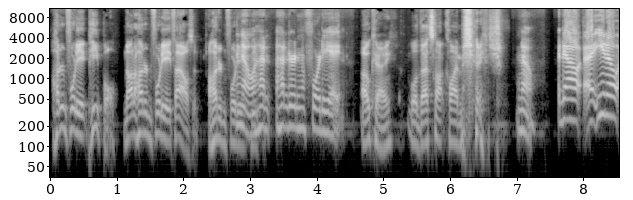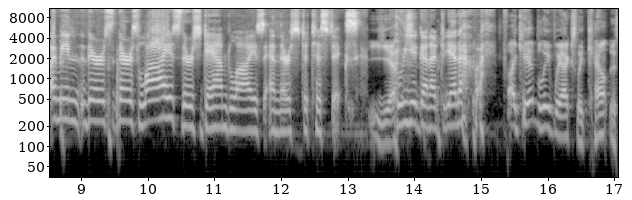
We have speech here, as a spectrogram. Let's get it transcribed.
148 people, not 148,000. 148. No, 148. Okay. Well, that's not climate change. No. Now, uh, you know, I mean, there's there's lies, there's damned lies, and there's statistics. Yes. Who you gonna, you know? I can't believe we actually count this.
